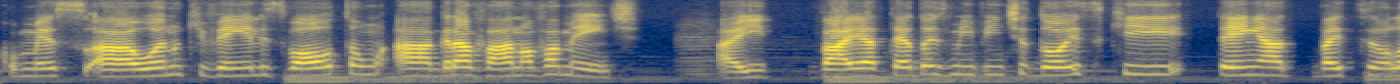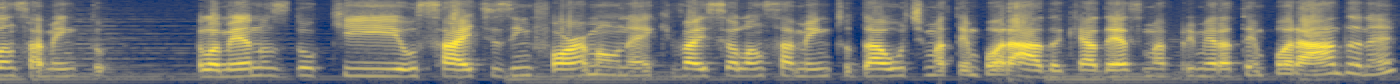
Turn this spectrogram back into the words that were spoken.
começo, o ano que vem, eles voltam a gravar novamente. Aí vai até 2022 que tem a, vai ser o lançamento, pelo menos do que os sites informam, né? Que vai ser o lançamento da última temporada, que é a décima primeira temporada, né?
